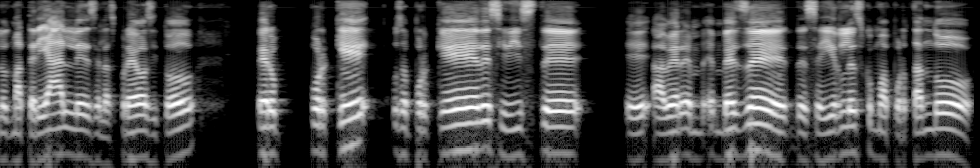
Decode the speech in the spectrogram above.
los materiales, en las pruebas y todo, pero ¿por qué, o sea, por qué decidiste, a ver, en, vez de, de seguirles como aportando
